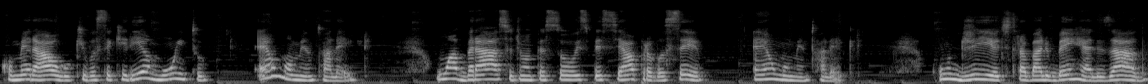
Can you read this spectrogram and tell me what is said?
Comer algo que você queria muito é um momento alegre. Um abraço de uma pessoa especial para você é um momento alegre. Um dia de trabalho bem realizado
